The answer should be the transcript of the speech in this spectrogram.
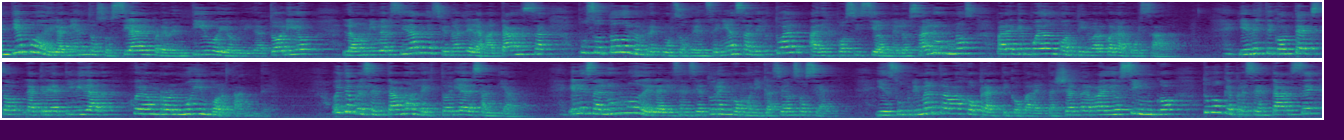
En tiempos de aislamiento social, preventivo y obligatorio, la Universidad Nacional de La Matanza puso todos los recursos de enseñanza virtual a disposición de los alumnos para que puedan continuar con la cursada. Y en este contexto, la creatividad juega un rol muy importante. Hoy te presentamos la historia de Santiago. Él es alumno de la licenciatura en Comunicación Social y en su primer trabajo práctico para el taller de Radio 5 tuvo que presentarse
